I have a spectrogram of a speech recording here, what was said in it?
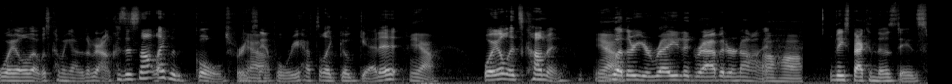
oil that was coming out of the ground because it's not like with gold for Yeah. example where you have to like go get it Yeah. oil it's coming Yeah. whether you're ready to grab it or not Uh huh. at least back in those days.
